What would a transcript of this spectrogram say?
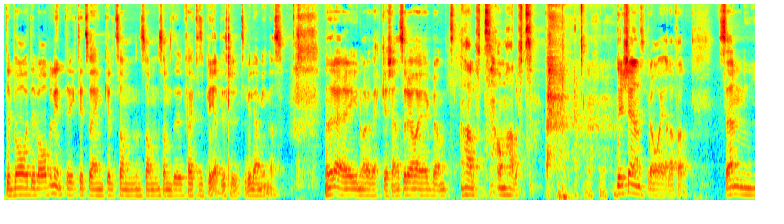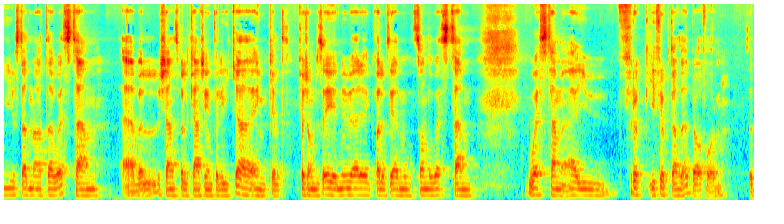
det, var, det var väl inte riktigt så enkelt som, som, som det faktiskt blev till slut, vill jag minnas. Men det där är ju några veckor sedan, så det har jag glömt halvt om halvt. Det känns bra i alla fall. Sen just att möta West Ham är väl, känns väl kanske inte lika enkelt. För som du säger, nu är det kvalificerat motstånd och West Ham, West Ham är ju fruk, i fruktansvärt bra form. Så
